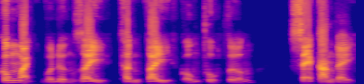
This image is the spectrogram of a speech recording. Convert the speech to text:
Công mạnh và đường dây thân Tây của ông Thủ tướng sẽ càng đầy.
